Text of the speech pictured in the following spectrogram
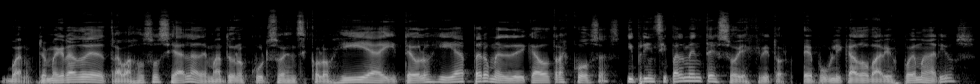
Bueno, yo me gradué de trabajo social, además de unos cursos en psicología y teología, pero me he dedicado a otras cosas y principalmente soy escritor. He publicado varios poemarios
